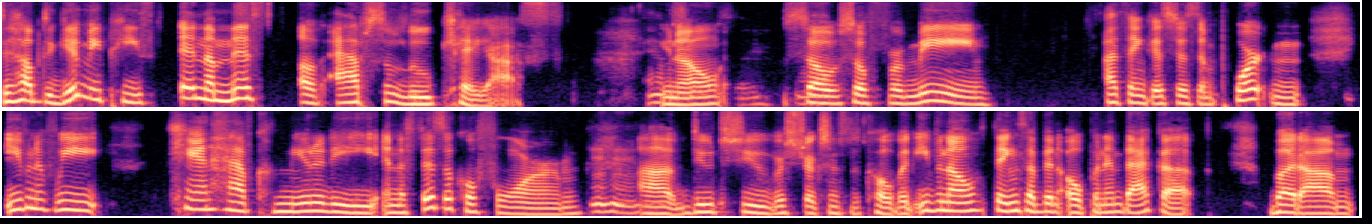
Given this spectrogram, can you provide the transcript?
to help to give me peace in the midst of absolute chaos. Absolutely. You know, yeah. so so for me, I think it's just important, even if we can't have community in a physical form mm-hmm. uh, due to restrictions with COVID, even though things have been opening back up. But um,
